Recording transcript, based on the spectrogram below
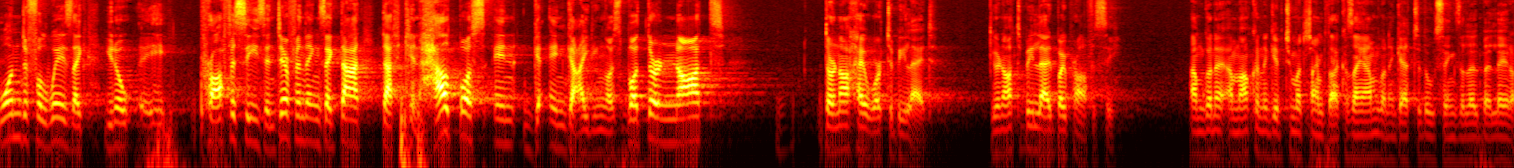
wonderful ways like, you know, prophecies and different things like that that can help us in, in guiding us, but they're not, they're not how we're to be led. You're not to be led by prophecy. I'm, gonna, I'm not going to give too much time to that because I am going to get to those things a little bit later.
